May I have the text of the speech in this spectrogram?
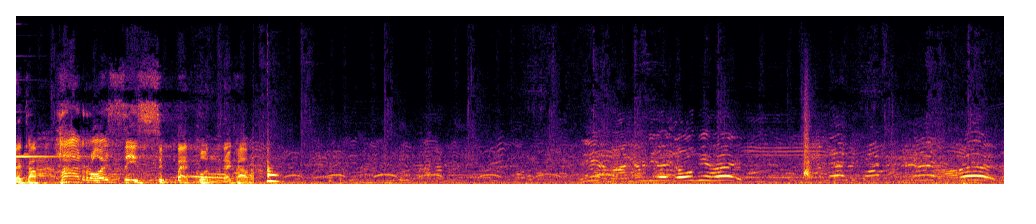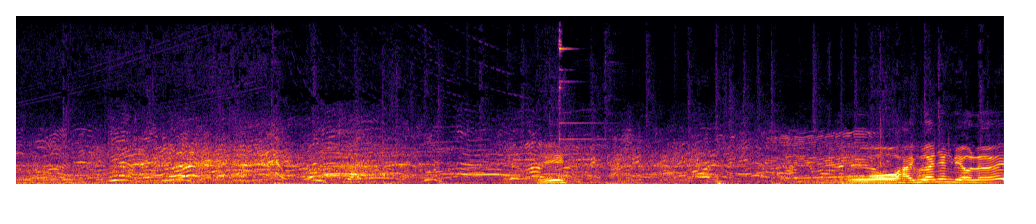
นะครับ 548 คนนะครับนี่มาเนี่ยนี่เฮ้ยลงนี่เฮ้ยเฮ้ยนี่เฮ้ยดีโอ้ให้เพื่อนอย่างเดียวเลย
